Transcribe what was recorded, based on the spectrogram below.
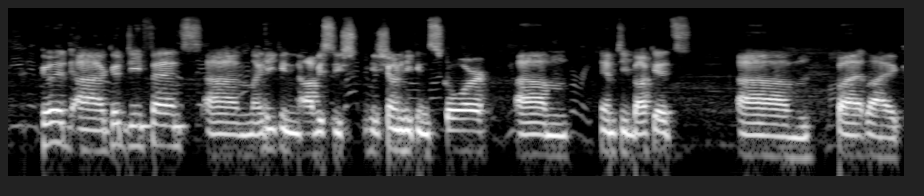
this evening. good, uh, good defense. Um, like he can obviously, he's shown he can score um, empty buckets. Um, but like,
